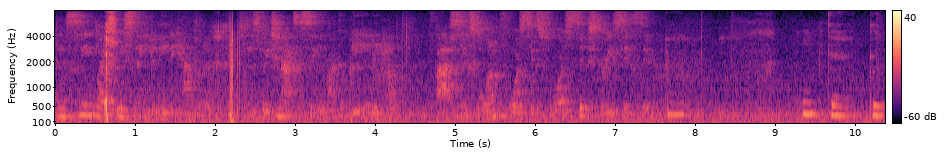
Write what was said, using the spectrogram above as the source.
And it seems like recently you needed capital. So just reaching out to see if I could be any help. Five six one four six four six three six zero. Ain't that good?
